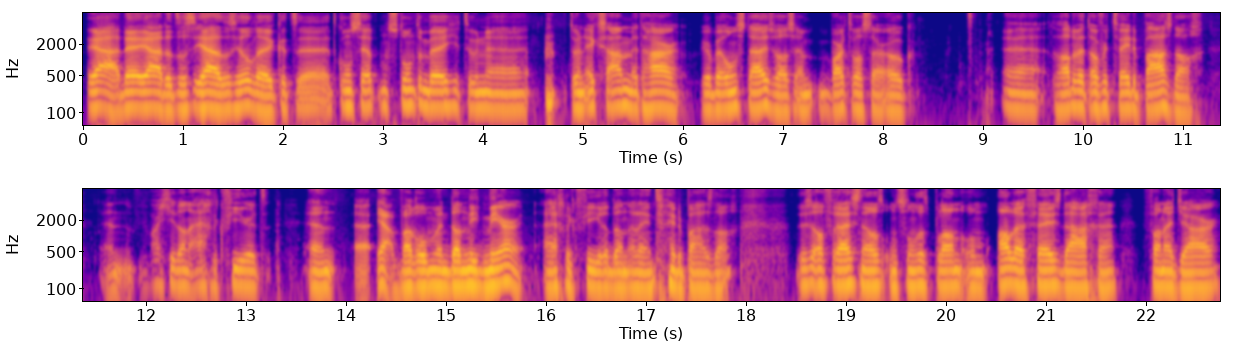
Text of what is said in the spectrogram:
ja, nee, ja, dat was, ja, dat was heel leuk. Het, eh, het concept ontstond een beetje toen, eh, toen ik samen met haar weer bij ons thuis was. En Bart was daar ook. Eh, toen hadden we het over Tweede Paasdag. En wat je dan eigenlijk viert. En eh, ja, waarom we dan niet meer eigenlijk vieren dan alleen Tweede Paasdag. Dus al vrij snel ontstond het plan om alle feestdagen van het jaar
